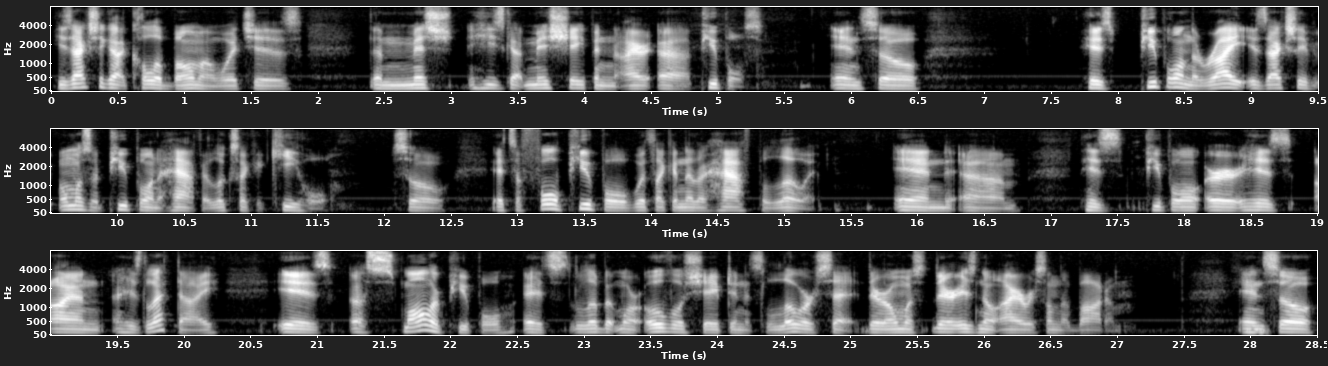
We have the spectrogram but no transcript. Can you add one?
He's actually got coloboma, which is the mis. He's got misshapen uh, pupils, and so his pupil on the right is actually almost a pupil and a half. It looks like a keyhole. So it's a full pupil with like another half below it. And um, his pupil or his eye on his left eye is a smaller pupil. It's a little bit more oval shaped and it's lower set. There almost there is no iris on the bottom. And so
